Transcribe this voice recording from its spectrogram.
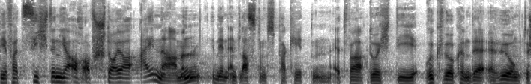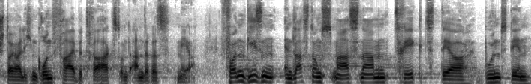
Wir verzichten ja auch auf Steuereinnahmen in den Entlastungspaketen, etwa durch die Rückwirkung der Erhöhung des steuerlichen Grundfreibetrags und anderes mehr. Von diesen Entlastungsmaßnahmen trägt der Bund den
